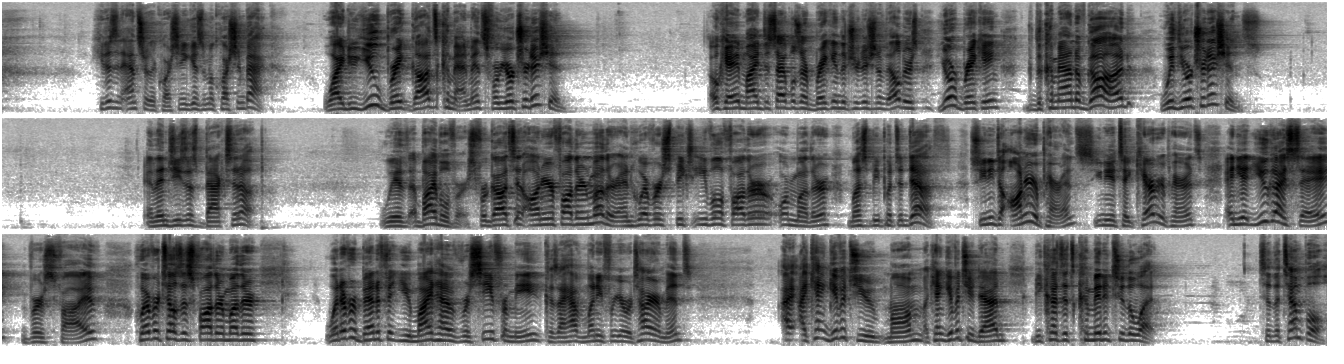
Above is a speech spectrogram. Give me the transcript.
He doesn't answer the question, he gives them a question back. Why do you break God's commandments for your tradition? Okay, my disciples are breaking the tradition of elders. You're breaking the command of God with your traditions. And then Jesus backs it up with a Bible verse. For God said, Honor your father and mother, and whoever speaks evil of father or mother must be put to death. So you need to honor your parents, you need to take care of your parents, and yet you guys say, verse 5, whoever tells his father or mother, whatever benefit you might have received from me, because I have money for your retirement, I, I can't give it to you, mom, I can't give it to you, dad, because it's committed to the what? To the temple.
